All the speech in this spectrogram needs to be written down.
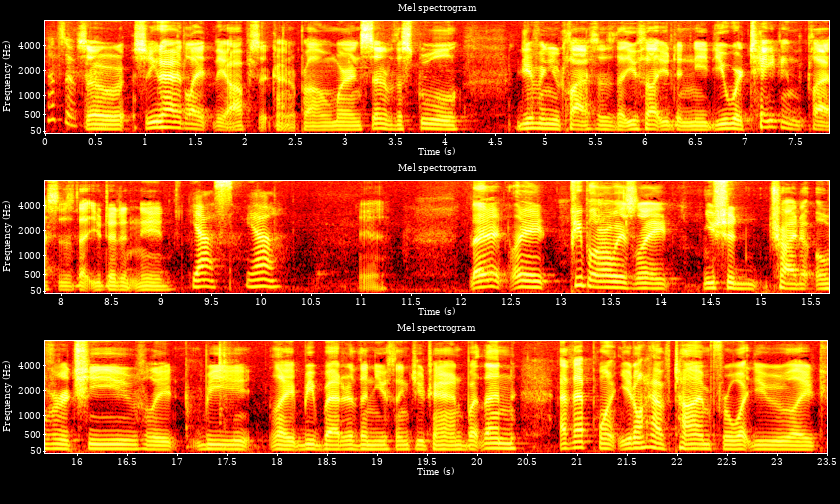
That's okay. So, so you had like the opposite kind of problem where instead of the school giving you classes that you thought you didn't need, you were taking the classes that you didn't need. Yes. Yeah. Yeah. Like, like people are always like, you should try to overachieve, like be like be better than you think you can. But then, at that point, you don't have time for what you like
